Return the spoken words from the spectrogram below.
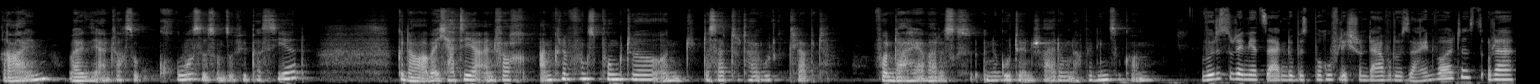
rein, weil sie einfach so groß ist und so viel passiert. Genau, aber ich hatte ja einfach Anknüpfungspunkte und das hat total gut geklappt. Von daher war das eine gute Entscheidung, nach Berlin zu kommen. Würdest du denn jetzt sagen, du bist beruflich schon da, wo du sein wolltest? Oder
